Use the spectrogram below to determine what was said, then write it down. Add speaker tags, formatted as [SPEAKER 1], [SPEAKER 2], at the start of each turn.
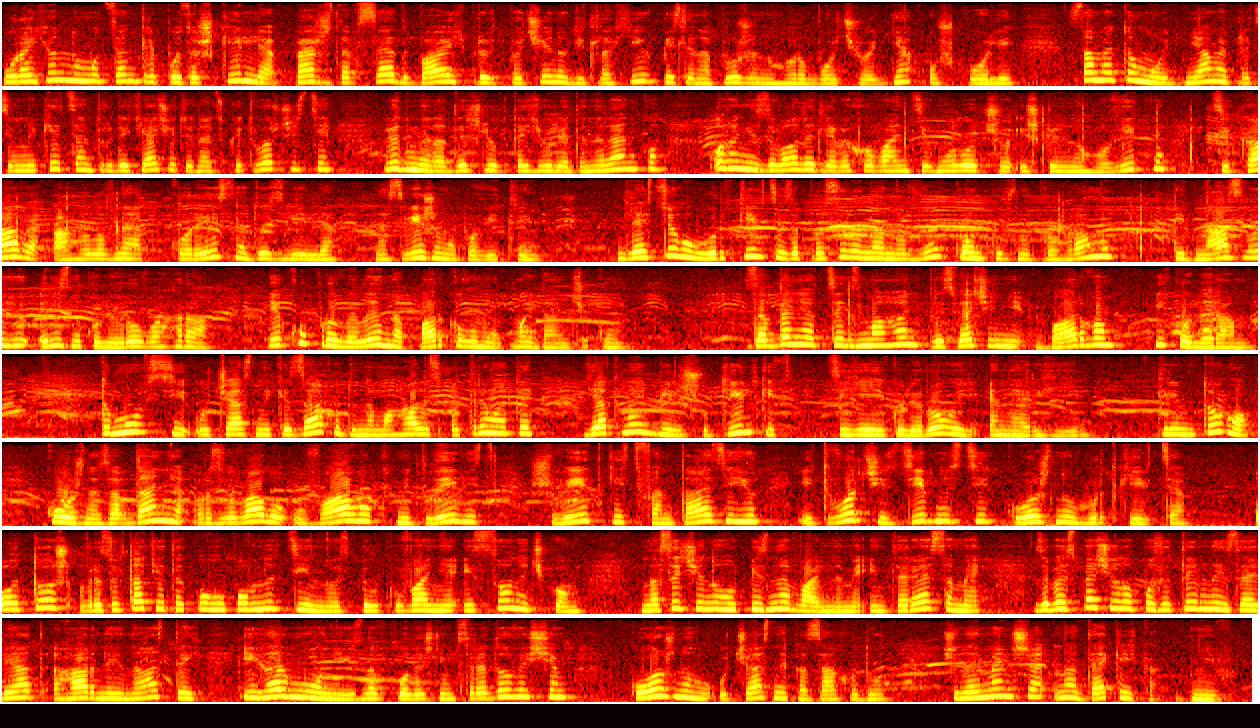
[SPEAKER 1] У районному центрі позашкілля перш за все дбають про відпочинок дітлахів після напруженого робочого дня у школі. Саме тому днями працівники Центру дитячої та творчості Людмила Дешлюк та Юлія Даниленко організували для вихованців молодшого і шкільного віку цікаве, а головне корисне дозвілля на свіжому повітрі. Для цього гуртківці запросили на нову конкурсну програму під назвою Різнокольорова гра, яку провели на парковому майданчику. Завдання цих змагань присвячені барвам і кольорам. Тому всі учасники заходу намагались отримати якнайбільшу кількість цієї кольорової енергії. Крім того, кожне завдання розвивало увагу, кмітливість, швидкість, фантазію і творчі здібності кожного гуртківця. Отож, в результаті такого повноцінного спілкування із сонечком, насиченого пізнавальними інтересами, забезпечило позитивний заряд, гарний настрій і гармонію з навколишнім середовищем кожного учасника заходу, щонайменше на декілька днів.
